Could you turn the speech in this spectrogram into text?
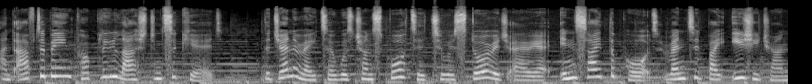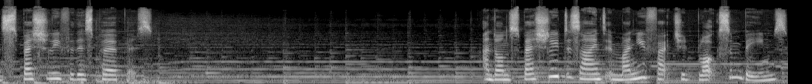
And after being properly lashed and secured, the generator was transported to a storage area inside the port rented by Egytrans specially for this purpose. And on specially designed and manufactured blocks and beams,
